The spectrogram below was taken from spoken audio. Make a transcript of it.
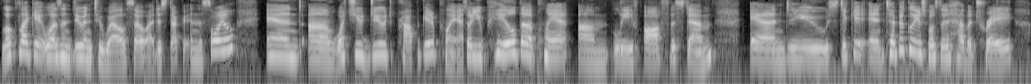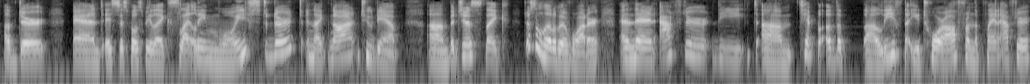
looked like it wasn't doing too well. So I just stuck it in the soil. And um, what you do to propagate a plant, so you peel the plant um, leaf off the stem and you stick it in. Typically, you're supposed to have a tray of dirt and it's just supposed to be like slightly moist dirt and like not too damp, um, but just like just a little bit of water. And then after the um, tip of the uh, leaf that you tore off from the plant after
